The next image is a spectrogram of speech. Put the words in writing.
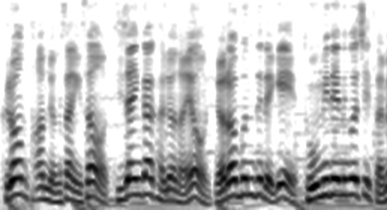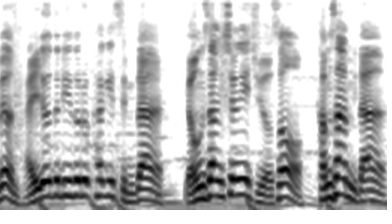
그럼 다음 영상에서 디자인과 관련하여 여러분들에게 도움이 되는 것이 있다면 알려드리도록 하겠습니다. 영상 시청해 주셔서 감사합니다.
